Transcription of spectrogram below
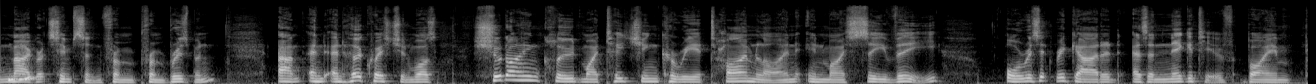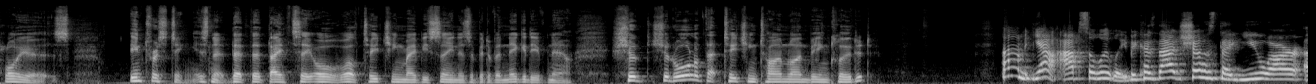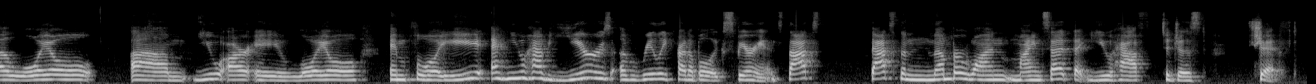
mm-hmm. Margaret Simpson from from Brisbane, um, and and her question was should I include my teaching career timeline in my CV, or is it regarded as a negative by employers? Interesting, isn't it? That, that they say, oh, well, teaching may be seen as a bit of a negative now. Should, should all of that teaching timeline be included? Um, yeah, absolutely, because that shows that you are a loyal um, you are a loyal employee and you have years of really credible experience. That's that's the number one mindset that you have to just shift.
